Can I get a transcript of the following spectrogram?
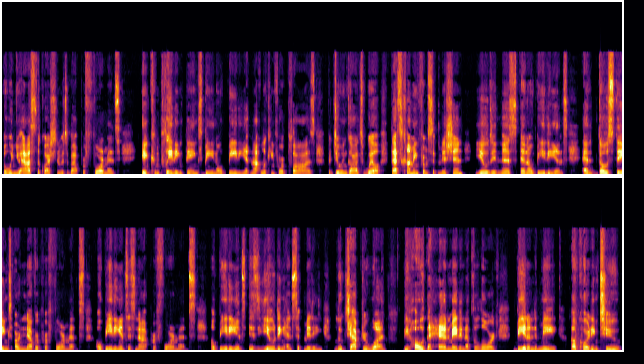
But when you asked the question, it was about performance in completing things, being obedient, not looking for applause, but doing God's will. That's coming from submission, yieldedness, and obedience. And those things are never performance. Obedience is not performance. Obedience is yielding and submitting. Luke chapter 1 Behold, the handmaiden of the Lord, be it unto me according to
